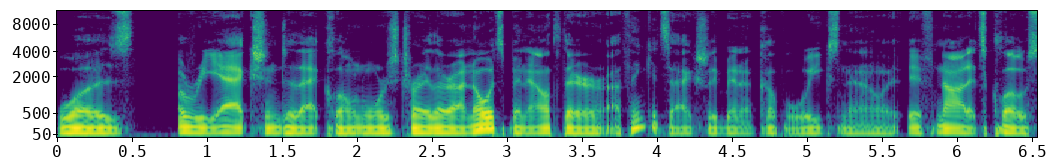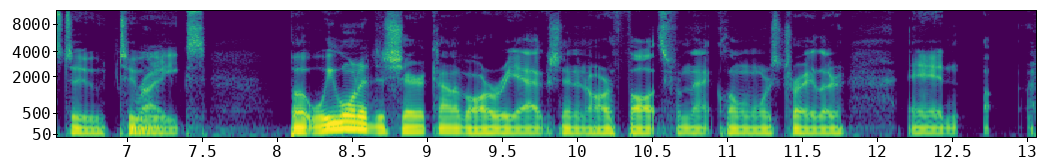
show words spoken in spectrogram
was a reaction to that Clone Wars trailer. I know it's been out there. I think it's actually been a couple weeks now. If not, it's close to two Right. weeks. But we wanted to share kind of our reaction and our thoughts from that Clone Wars trailer. And uh,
